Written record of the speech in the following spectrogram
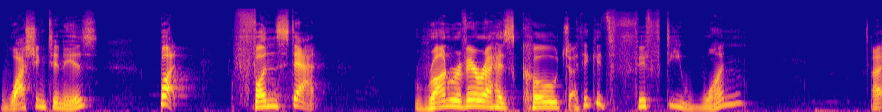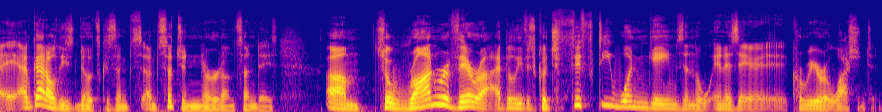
Washington is, but fun stat Ron Rivera has coached, I think it's 51. I, have got all these notes because I'm, I'm such a nerd on Sundays. Um, so Ron Rivera, I believe, has coached 51 games in the in his uh, career at Washington.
